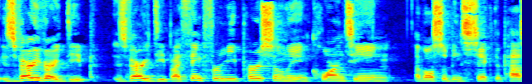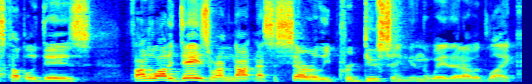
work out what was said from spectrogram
is very, very deep. Is very deep. I think for me personally in quarantine, I've also been sick the past couple of days. Found a lot of days where I'm not necessarily producing in the way that I would like,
